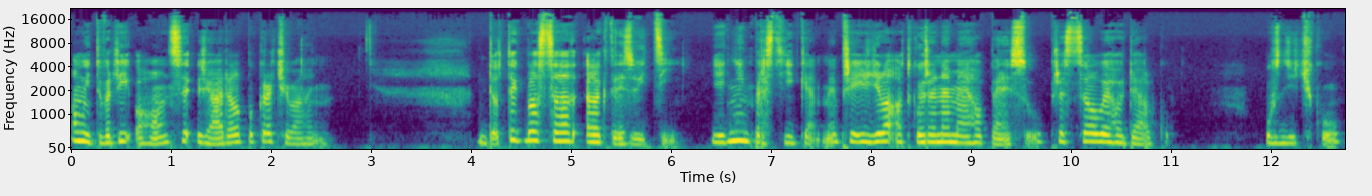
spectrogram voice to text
a můj tvrdý ohon si žádal pokračování. Dotyk byl zcela elektrizující. Jedním prstíkem mi přijíždila od kořene mého penisu přes celou jeho délku. Uzdičku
